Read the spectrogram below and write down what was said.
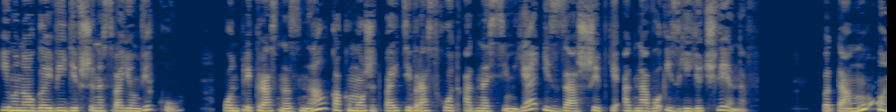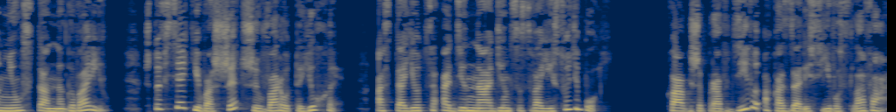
и многое видевший на своем веку, он прекрасно знал, как может пойти в расход одна семья из-за ошибки одного из ее членов. Потому он неустанно говорил, что всякий вошедший в ворота Юхе остается один на один со своей судьбой. Как же правдивы оказались его слова.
